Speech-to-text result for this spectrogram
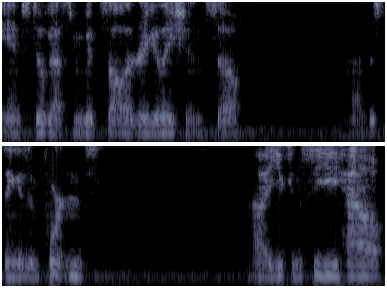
and still got some good solid regulation. So uh, this thing is important. Uh, you can see how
